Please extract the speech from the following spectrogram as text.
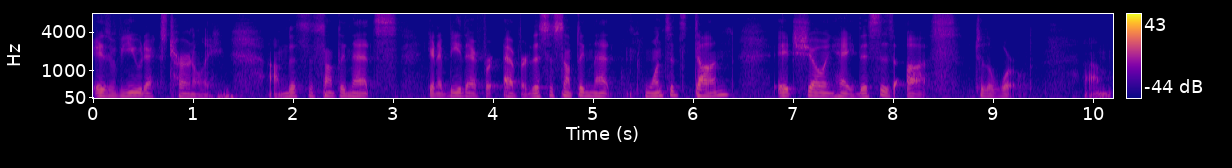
is viewed externally. Um, this is something that's going to be there forever. This is something that once it's done, it's showing, hey, this is us to the world. Um,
